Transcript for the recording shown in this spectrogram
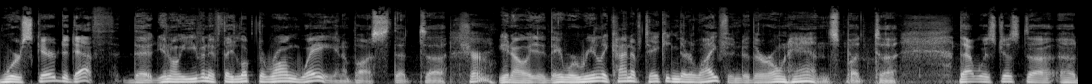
were scared to death that you know even if they looked the wrong way in a bus that uh, sure. you know they were really kind of taking their life into their own hands. But uh, that was just a, a,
